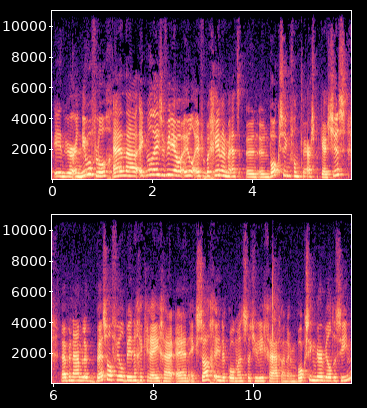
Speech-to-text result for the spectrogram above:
in weer een nieuwe vlog. En uh, ik wil deze video heel even beginnen met een unboxing van perspakketjes. We hebben namelijk best wel veel binnengekregen en ik zag in de comments dat jullie graag een unboxing weer wilden zien.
